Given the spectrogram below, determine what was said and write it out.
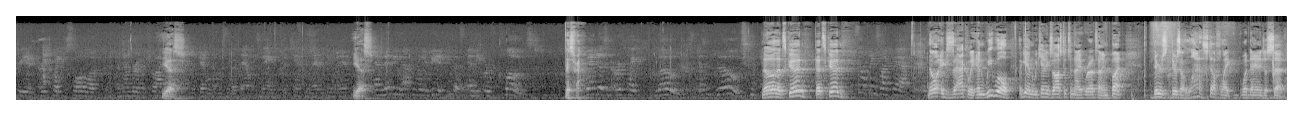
created an earthquake to swallow up a number of the tribes. Yes. And the gentlemen's and the family's names, the tent and everything went in. Yes. And then you have to really read it because, and the earth closed. That's right. When does an earthquake close? It doesn't close. No, that's good. That's good. Little things like that. No, exactly. And we will again, we can't exhaust it tonight, we're out of time, but there's there's a lot of stuff like what Diana just said.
